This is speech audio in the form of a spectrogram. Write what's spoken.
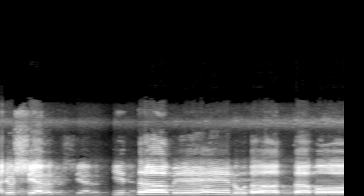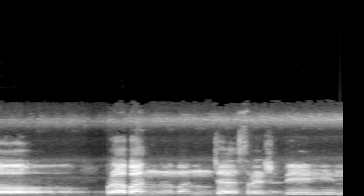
മനുഷ്യർ ഇത്രമേലുദാത്തമോ? സൃഷ്ടിയിൽ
